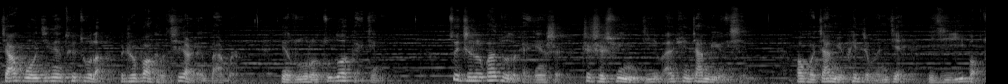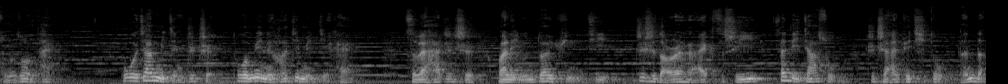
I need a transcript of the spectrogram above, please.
甲骨文今天推出了 VirtualBox 7.0版本。引入了诸多改进，最值得关注的改进是支持虚拟机完全加密运行，包括加密配置文件以及已保存的状态。不过加密仅支持通过命令行界面解开。此外还支持管理云端虚拟机，支持导 DirectX 十一 3D 加速，支持安全启动等等。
